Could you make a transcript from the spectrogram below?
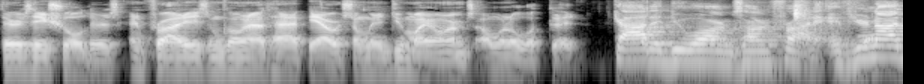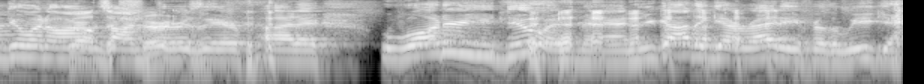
Thursday shoulders, and Fridays I'm going out to happy hour, so I'm going to do my arms. I want to look good. got to do arms on Friday. If you're not doing arms on shirt, Thursday or Friday, what are you doing, man? You got to get ready for the weekend.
